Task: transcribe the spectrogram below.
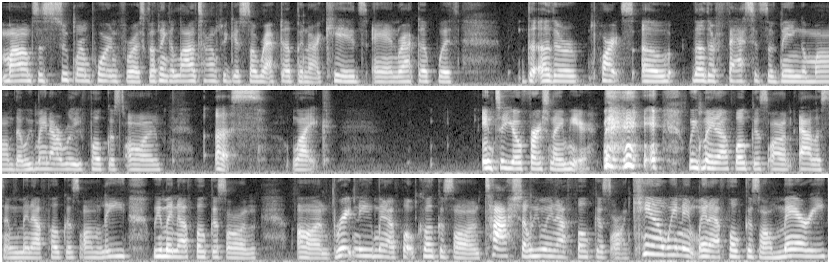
moms is super important for us because I think a lot of times we get so wrapped up in our kids and wrapped up with the other parts of the other facets of being a mom that we may not really focus on us. Like, into your first name here. we may not focus on Allyson. We may not focus on Lee. We may not focus on on Brittany. We may not focus on Tasha. We may not focus on Kim. We may not focus on Mary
